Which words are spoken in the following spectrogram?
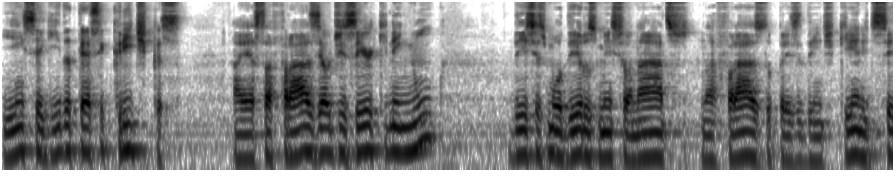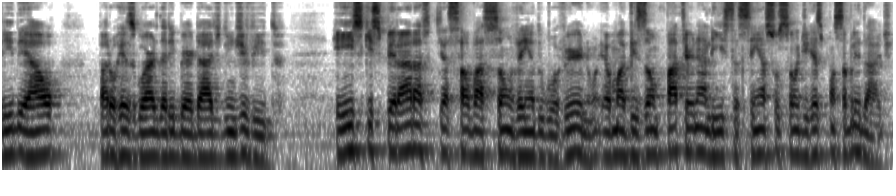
E em seguida tece críticas a essa frase ao dizer que nenhum desses modelos mencionados na frase do presidente Kennedy seria ideal para o resguardo da liberdade do indivíduo Eis que esperar que a salvação venha do governo é uma visão paternalista, sem assunção de responsabilidade.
